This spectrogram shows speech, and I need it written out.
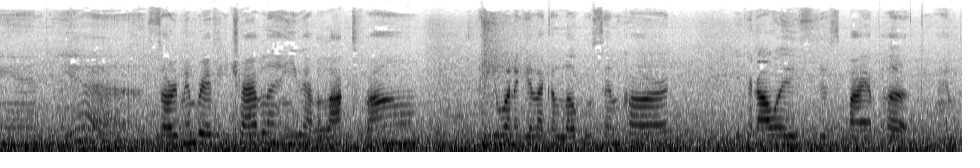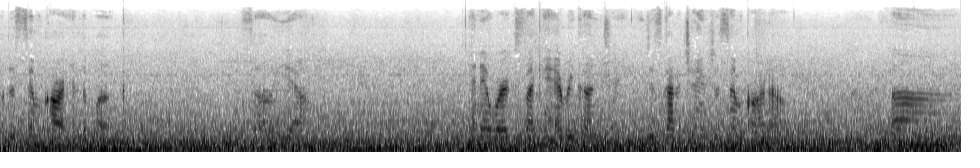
And yeah. So remember if you're traveling and you have a locked phone and you want to get like a local SIM card you can always just buy a puck and put a SIM card in the puck so yeah and works like in every country. You just gotta change the SIM card out. Um,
